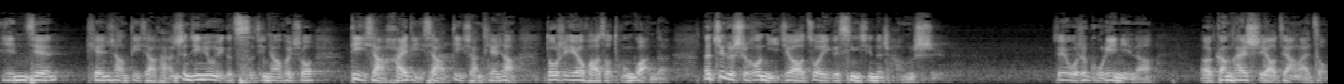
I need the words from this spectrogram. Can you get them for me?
阴间天上、地下、海洋。圣经中有一个词，经常会说地下、海底下、地上、天上都是耶和华所统管的。那这个时候你就要做一个信心的尝试。所以我是鼓励你呢，呃，刚开始要这样来走，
